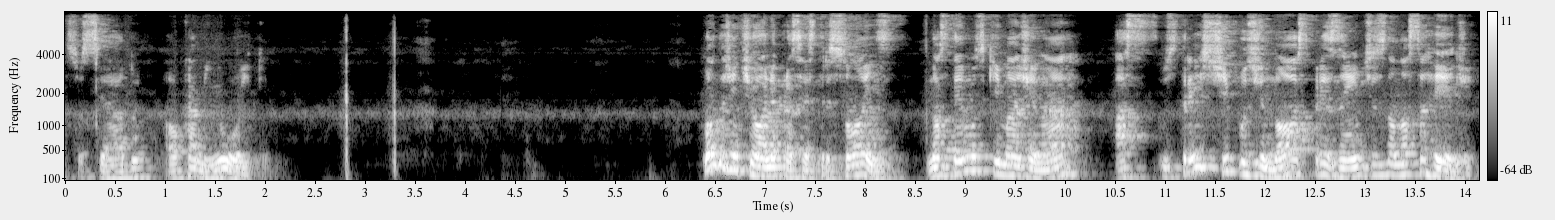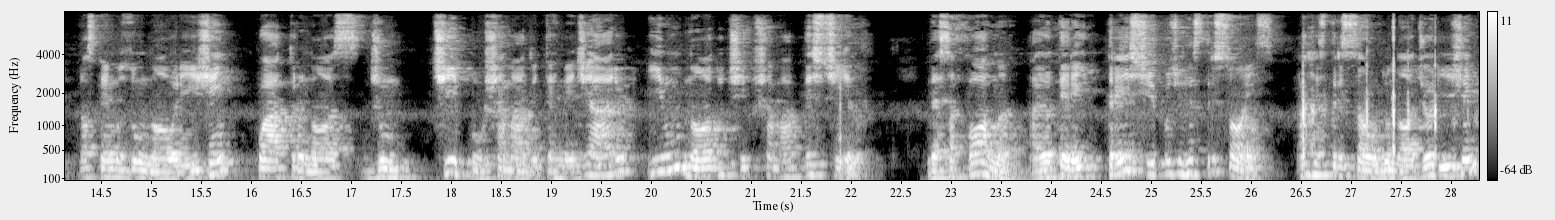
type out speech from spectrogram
associado ao caminho 8. Quando a gente olha para as restrições, nós temos que imaginar as, os três tipos de nós presentes na nossa rede. Nós temos um nó origem, quatro nós de um tipo chamado intermediário e um nó do tipo chamado destino. Dessa forma, aí eu terei três tipos de restrições. A restrição do nó de origem,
